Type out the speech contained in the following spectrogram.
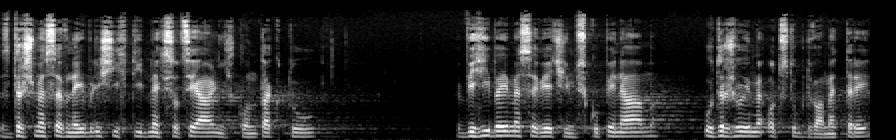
zdržme se v nejbližších týdnech sociálních kontaktů, vyhýbejme se větším skupinám, udržujme odstup 2 metry,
